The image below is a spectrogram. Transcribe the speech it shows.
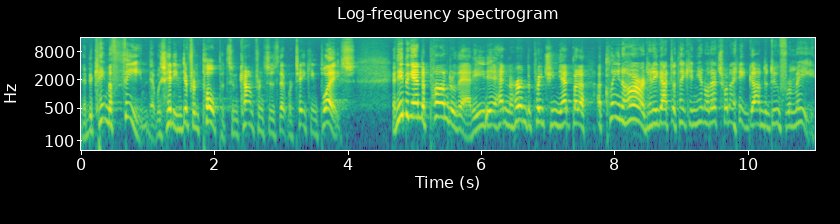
And it became a theme that was hitting different pulpits and conferences that were taking place. And he began to ponder that. He hadn't heard the preaching yet, but a, a, clean heart. And he got to thinking, you know, that's what I need God to do for me.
